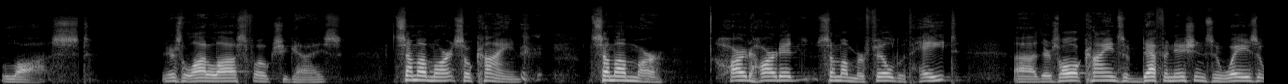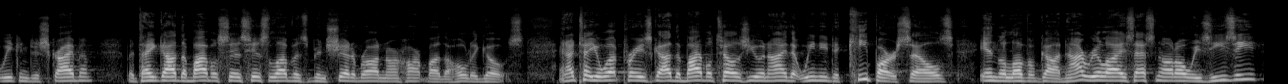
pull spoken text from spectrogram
lost. There's a lot of lost folks, you guys. Some of them aren't so kind. Some of them are hard hearted. Some of them are filled with hate. Uh, there's all kinds of definitions and ways that we can describe him. But thank God the Bible says his love has been shed abroad in our heart by the Holy Ghost. And I tell you what, praise God, the Bible tells you and I that we need to keep ourselves in the love of God. Now I realize that's not always easy,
